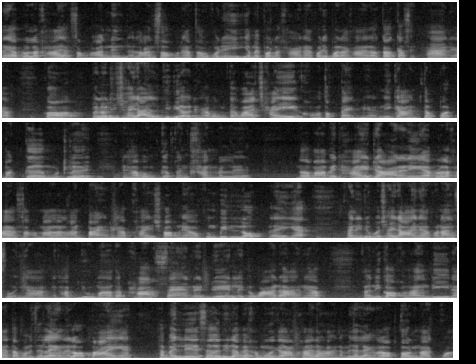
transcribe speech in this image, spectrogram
นะครับลดราคาจาก2ล้าน1เหลือล้าน2นะครับสำหรับคนที่ยังไม่ปลดราคานะคนที่ปลดราคาแล้วก็9แสน5นะครับก็เป็นรถที่ใช้ได้เลยทีเดียวนะครับ ผมแต่ว่าใช้ของตกแต่งเนี่ยในการต้องปลดบักเกอร์หมดเลยนะครับผมเกือบทั้งคันมันเลยต่อมาเป็นไฮดรานั่นเองครับลดราคาจาก3ล้านหลือล้าน8นะครับใครชอบแนวเครื่องบินลบอะไรเงี้ยคันนี้ถือว่าใช้ได้นะเขานั่งสวยงามนะครับอยู่มาตั้งแต่ภาคแซนเรดเดสเลยก็ว่าได้นะครับ คันนี้ก็ค่อนข้างดีนะ แต่ว่ามันจะแรงในรอบปลายไง ถ้าเป็นเลเซอร์ที่เราไปขโมยตามค่ายทหารนะมันจะแรงในรอบต้นมากกว่า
